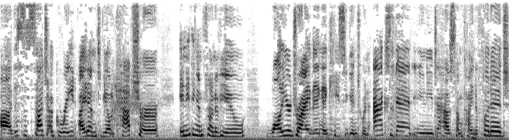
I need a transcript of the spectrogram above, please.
uh, this is such a great item to be able to capture anything in front of you while you're driving in case you get into an accident, you need to have some kind of footage.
